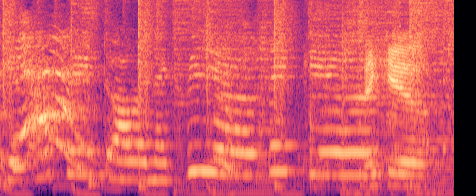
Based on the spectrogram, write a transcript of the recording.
to get was updated to our next video. Thank you. Thank you.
